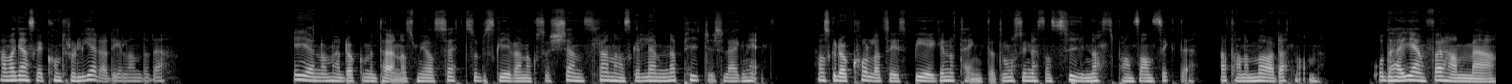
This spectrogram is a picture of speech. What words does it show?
Han var ganska kontrollerad gällande det. I en av de här dokumentärerna som jag har sett så beskriver han också känslan när han ska lämna Peters lägenhet. Han skulle ha kollat sig i spegeln och tänkt att det måste ju nästan synas på hans ansikte att han har mördat någon. Och det här jämför han med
